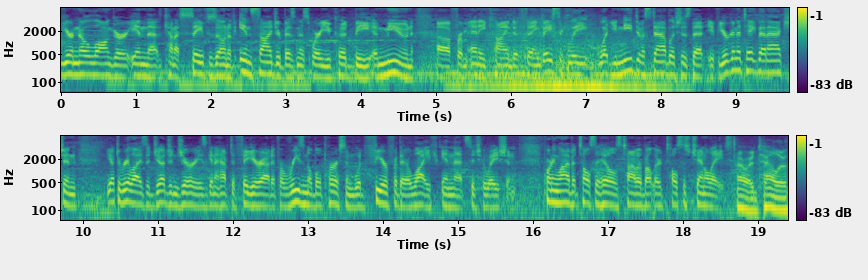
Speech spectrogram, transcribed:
you're no longer in that kind of safe zone of inside your business where you could be immune uh, from any kind of thing. Basically, what you need to establish is that if you're going to take that action, you have to realize a judge and jury going to have to figure out if a reasonable person would fear for their life in that situation. Reporting live at Tulsa Hills, Tyler Butler, Tulsa's Channel 8. All right, Tyler.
